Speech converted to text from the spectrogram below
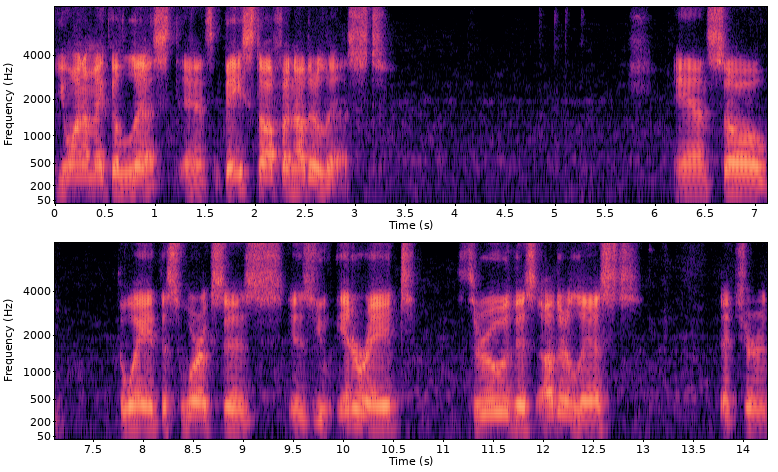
you want to make a list and it's based off another list. And so the way this works is, is you iterate through this other list that you're,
